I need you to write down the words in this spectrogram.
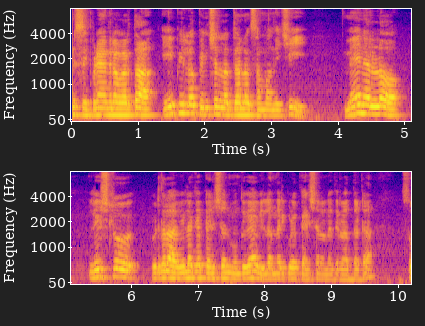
ఫ్రెండ్స్ ఇప్పుడే అందిన వార్త ఏపీలో పెన్షన్ లబ్ధాలకు సంబంధించి మే నెలలో లిస్టులు విడుదల వీళ్ళకే పెన్షన్ ముందుగా వీళ్ళందరికీ కూడా పెన్షన్ అనేది రద్దట. సో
